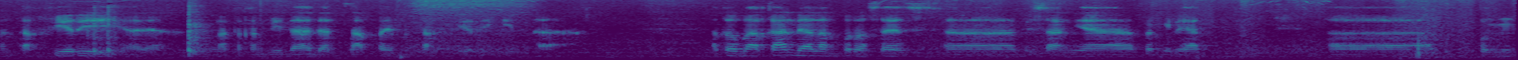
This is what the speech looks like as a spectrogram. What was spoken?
mentakfiri ya, mengatakan bid'ah dan sampai mentakfiri kita. Atau bahkan dalam proses uh, misalnya pemilihan uh, pemimpin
